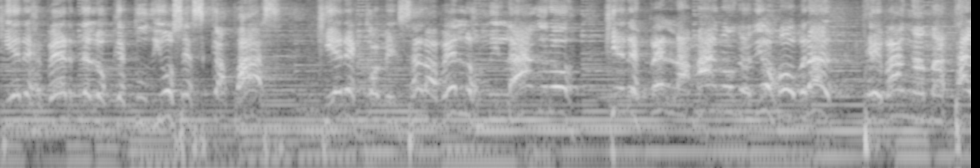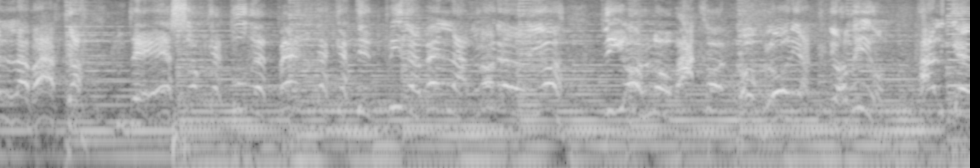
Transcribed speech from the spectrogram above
¿Quieres ver de lo que tu Dios es capaz? ¿Quieres comenzar a ver los milagros? ¿Quieres ver la mano de Dios obrar? Te van a matar la vaca. De eso que tú dependes, que te impide ver la gloria de Dios, Dios lo va con. No, gloria, Dios mío. Alguien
